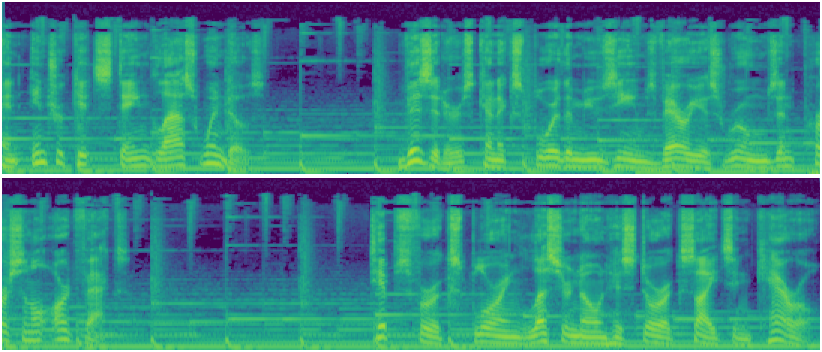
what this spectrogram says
and intricate stained glass windows. Visitors can explore the museum's various rooms and personal artifacts. Tips for exploring lesser-known historic sites in Cairo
